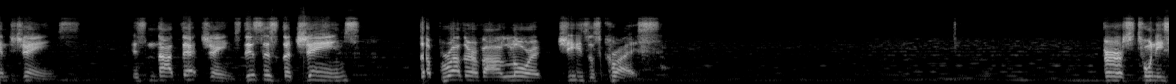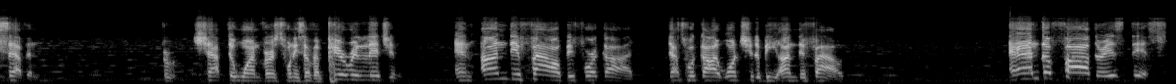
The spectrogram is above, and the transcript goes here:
and James. It's not that James. This is the James the brother of our Lord Jesus Christ. Verse 27, chapter 1, verse 27. Pure religion and undefiled before God. That's what God wants you to be undefiled. And the Father is this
